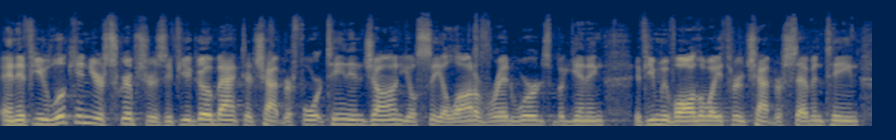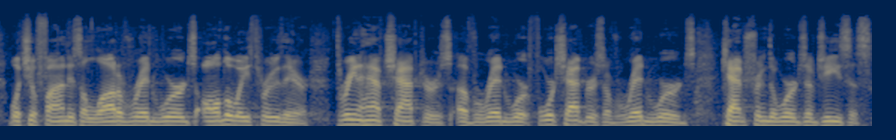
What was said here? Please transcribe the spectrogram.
And if you look in your scriptures, if you go back to chapter 14 in John, you'll see a lot of red words beginning. If you move all the way through chapter 17, what you'll find is a lot of red words all the way through there. Three and a half chapters of red words, four chapters of red words capturing the words of Jesus.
